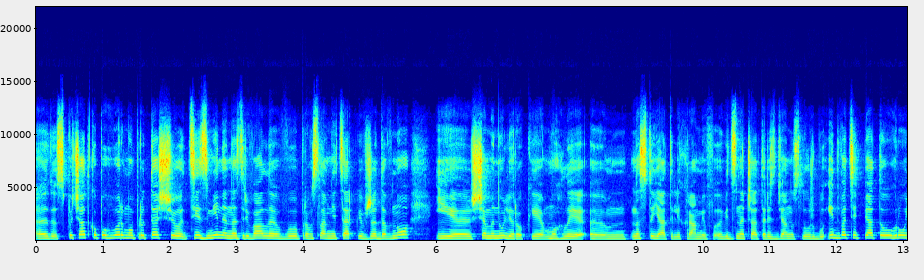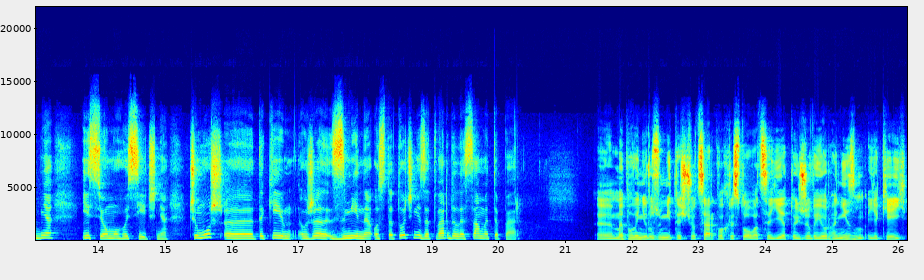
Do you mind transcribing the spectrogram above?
Е, Спочатку поговоримо про те, що ці зміни назрівали в православній церкві вже давно, і ще минулі роки могли ем, настоятелі храмів відзначати різдвяну службу і 25 грудня, і 7 січня. Чому ж е, такі вже зміни остаточні затвердили саме тепер? Е, Ми повинні розуміти, що церква Христова це є той живий організм, який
